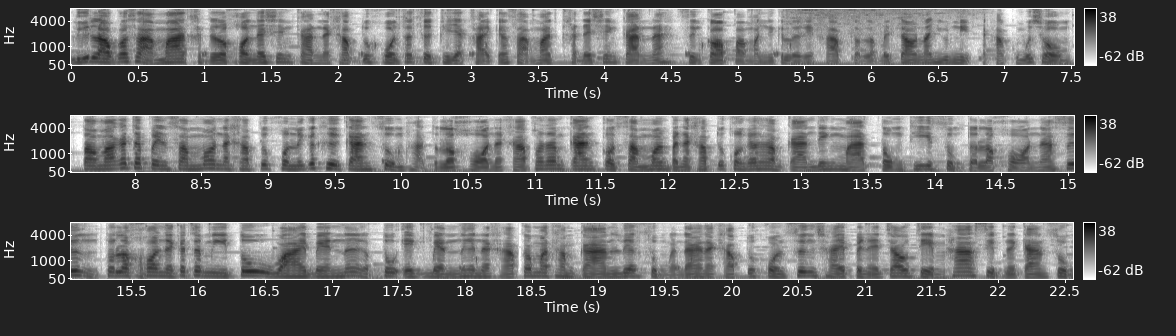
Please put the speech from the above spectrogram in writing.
หรือเราก็สามารถขัดตัวละครได้เช่นกันนะครับทุกคนถ้าเกิดใครอยากขายก็สามารถขัดได้เช่นกันนะ ซึ่งก็ประมาณนี้กันเลยนะครับสำหรับเจ้าหน้ายูนิตนะครับคุณผู้ชม ต่อมาก็จะเป็นซัมมอนนะครับทุกคนนี่ก็คือการสุ่มหาตัวละครนะครับพอทำการกดซัมมอนไปนะครับทุกคนก็จะทำการเด้งมาตรงที่สุ่มตัวละครนะซึ่งตัวละครเนี่ยก็จะมีตู้ Y banner กับตู้ X banner นะครับ ก็มาทำการเลือกสุ่มกันได้นะครับ ทุกคนซึ่งใช้เป็นไอ้เจ้าเจม 50 ในการสุ่ม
